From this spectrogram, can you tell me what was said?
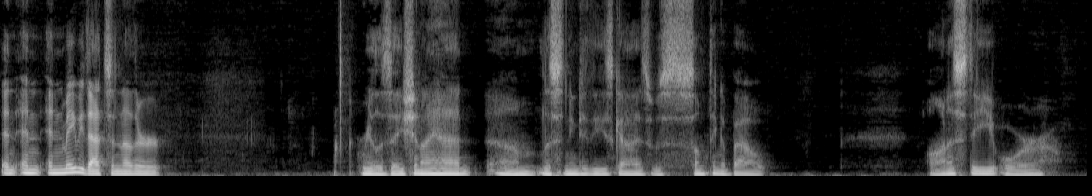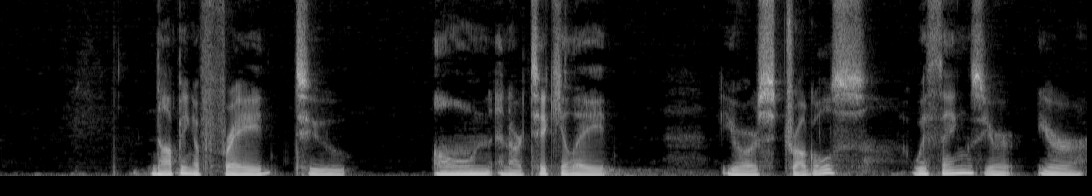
and and and maybe that's another realization I had um, listening to these guys was something about honesty or not being afraid to own and articulate your struggles with things, your your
